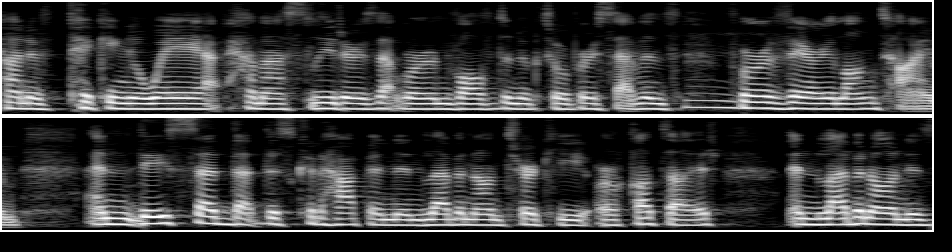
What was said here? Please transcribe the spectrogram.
kind of picking away at Hamas leaders that were involved in October 7th mm. for a very long time. And they said that this could happen in Lebanon, Turkey, or Qatar. And Lebanon is,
